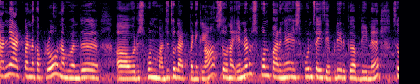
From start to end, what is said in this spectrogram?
தண்ணி ஆட் பண்ணக்கப்புறம் நம்ம வந்து ஒரு ஸ்பூன் மஞ்சத்தூள் ஆட் பண்ணிக்கலாம். ஸோ நான் என்னோடய ஸ்பூன் பாருங்கள் என் ஸ்பூன் சைஸ் எப்படி இருக்குது அப்படின்னு. ஸோ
